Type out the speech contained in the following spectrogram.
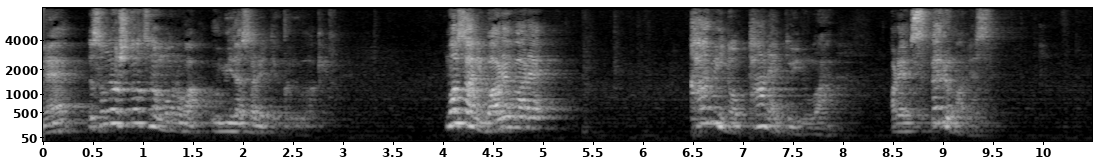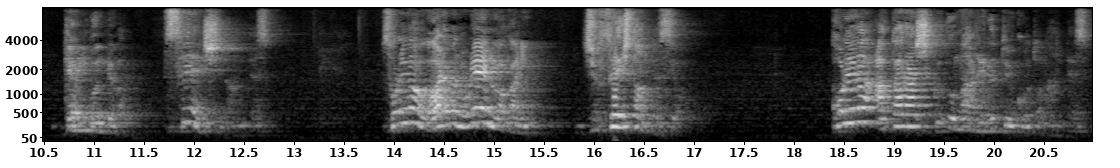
ね？その一つのものが生み出されてくるわけ。まさに我々神の種というのはあれスペルマです。原文では。精子なんです。それが我々の霊の中に受精したんですよ。これが新しく生まれるということなんです。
